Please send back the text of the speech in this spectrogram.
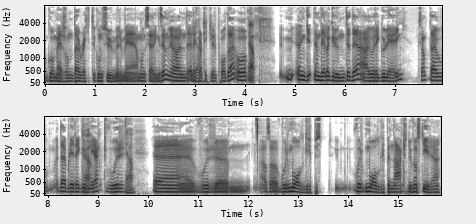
gå mer sånn direct to consumer med annonseringen sin. Vi har en rekke Ja. artikler på det. og en, en del av grunnen til det er jo regulering. Ikke sant? Det, jo, det blir regulert hvor, eh, hvor, eh, altså, hvor, målgruppe, hvor målgruppenært du kan styre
